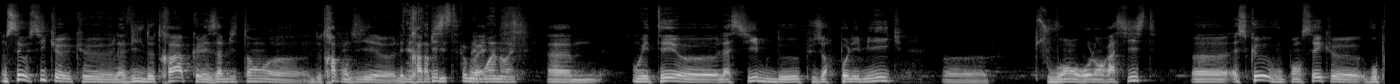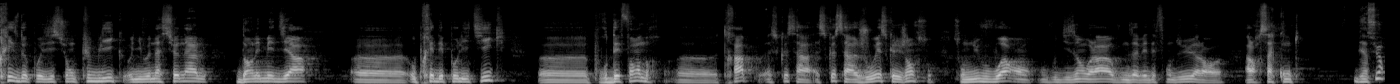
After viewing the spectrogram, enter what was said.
On sait aussi que, la ville de Trappes, que les habitants euh, de Trappes, on dit les, les trappistes, comme les moines, ont été la cible de plusieurs polémiques, souvent au Roland raciste. Est-ce que vous pensez que vos prises de position publiques au niveau national, dans les médias, auprès des politiques, euh, pour défendre euh, Trapp Est-ce que, ça, est que ça a joué? Est-ce que les gens sont, venus vous voir en, vous disant voilà, vous nous avez défendu, alors, alors ça compte? Bien sûr.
